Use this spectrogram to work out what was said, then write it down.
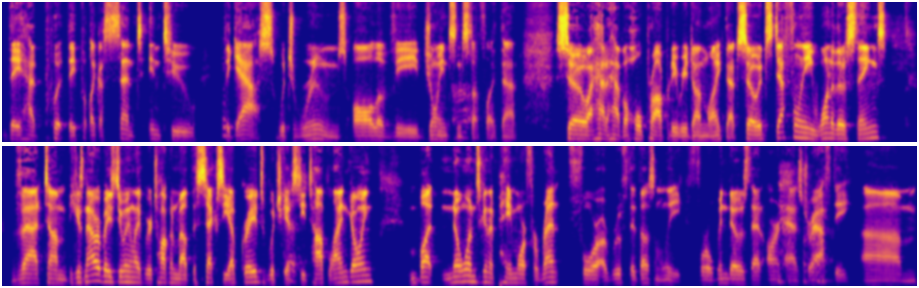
they had put they put like a scent into the gas, which ruins all of the joints and stuff like that. So I had to have a whole property redone like that. So it's definitely one of those things that um, because now everybody's doing like we were talking about the sexy upgrades, which gets the top line going, but no one's going to pay more for rent for a roof that doesn't leak, for windows that aren't as drafty. Um,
